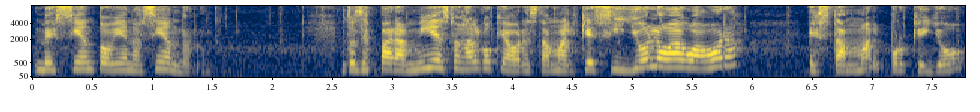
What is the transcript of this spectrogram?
me siento bien haciéndolo. Entonces para mí esto es algo que ahora está mal, que si yo lo hago ahora, está mal porque yo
